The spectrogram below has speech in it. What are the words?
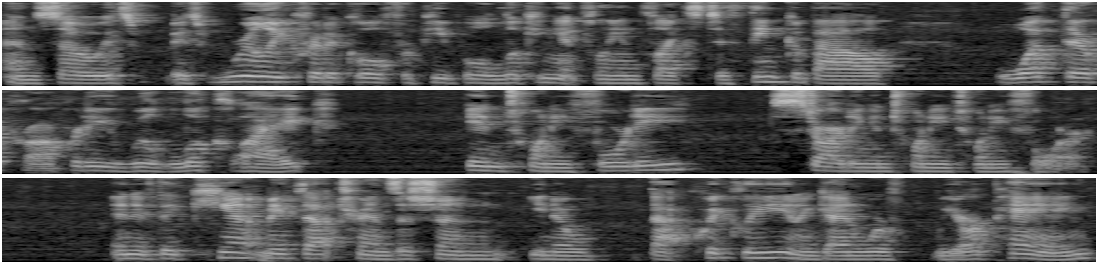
And so it's it's really critical for people looking at Landflex to think about what their property will look like in 2040 starting in 2024. And if they can't make that transition, you know, that quickly, and again, we're we are paying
